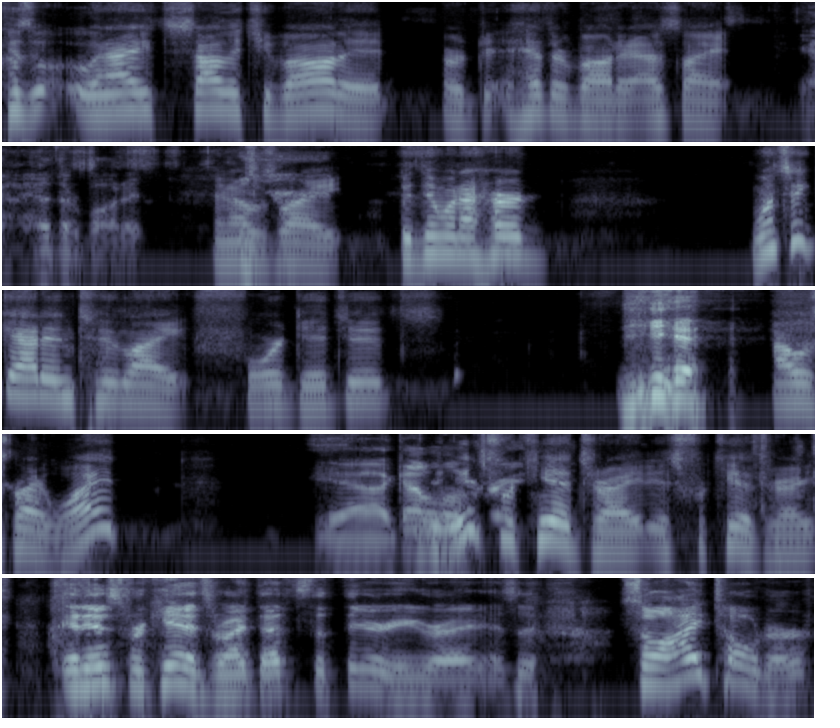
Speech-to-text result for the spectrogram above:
Because when I saw that you bought it or Heather bought it, I was like, Yeah, Heather bought it. and I was like, but then when I heard once it got into like four digits, Yeah, I was like, what? yeah, I got a It little. is for kids, right? It's for kids, right? It is for kids, right? That's the theory, right? It's a, so I told her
